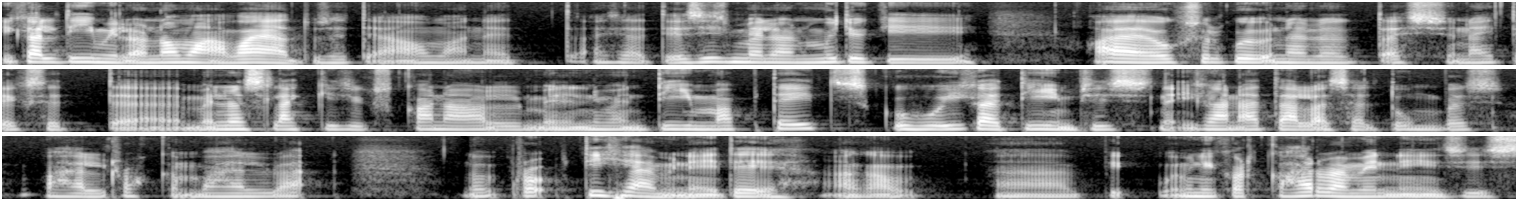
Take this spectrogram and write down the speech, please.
igal tiimil on oma vajadused ja oma need asjad ja siis meil on muidugi aja jooksul kujunenud asju, näiteks, et äh, meil on Slackis üks kanal, mille nimi on Team Updates, kuhu iga tiim siis iganädalaselt umbes, vahel rohkem, vahel no tihemini ei tee, aga äh, mõnikord ka harvemini siis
